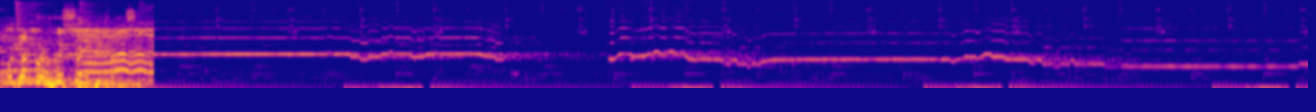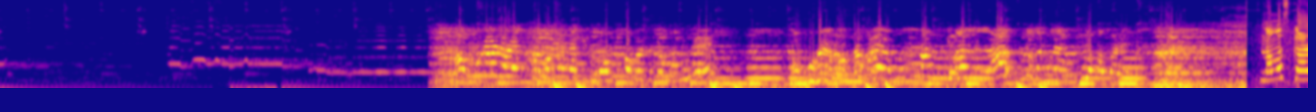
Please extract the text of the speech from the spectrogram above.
মোৰ জন্ম ৰহস্য পাৰে নমস্কাৰ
